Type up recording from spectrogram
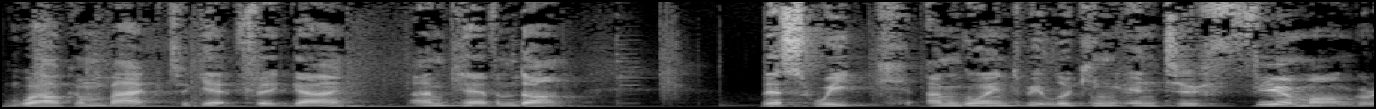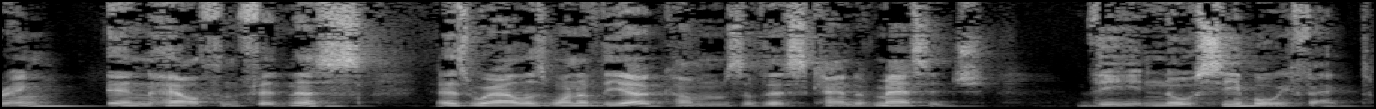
Welcome back to Get Fit Guy. I'm Kevin Don. This week, I'm going to be looking into fear mongering in health and fitness, as well as one of the outcomes of this kind of message the nocebo effect.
